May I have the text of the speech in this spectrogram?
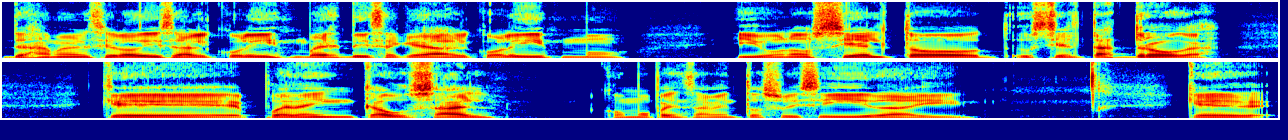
déjame ver si lo dice, alcoholismo, ¿ves? dice que alcoholismo y unos ciertos, ciertas drogas que pueden causar como pensamiento suicida y que,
